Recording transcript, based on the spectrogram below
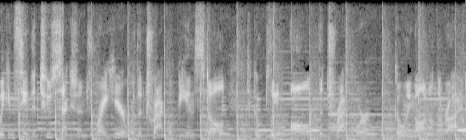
We can see the two sections right here where the track will be installed to complete all the track work going on on the ride.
